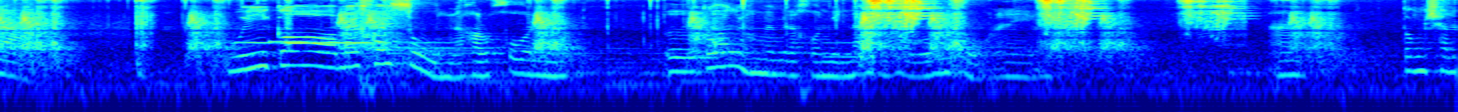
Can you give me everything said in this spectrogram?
จะวิก็ไม่ค่อยสูงนะคะทุกคน ออ ก็อยู่ทำไมมีแต่คนบินได้เพราะว่ามันสูงนั่นเองอะตรงชั้น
